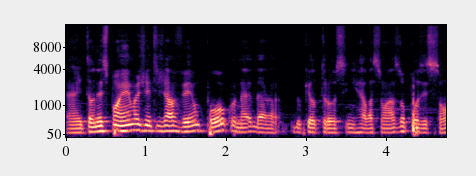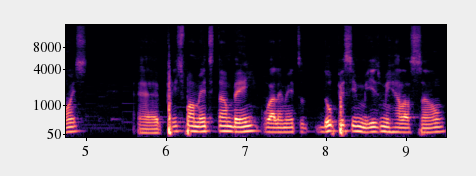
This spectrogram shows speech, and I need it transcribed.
É, então, nesse poema, a gente já vê um pouco né, da, do que eu trouxe em relação às oposições é, principalmente também o elemento do pessimismo em relação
